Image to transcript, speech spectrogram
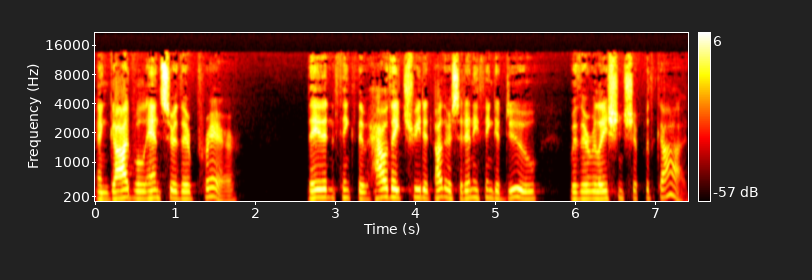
and God will answer their prayer. They didn't think that how they treated others had anything to do with their relationship with God.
